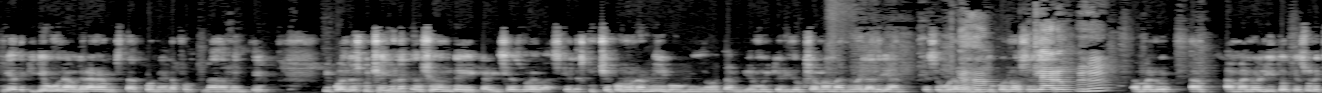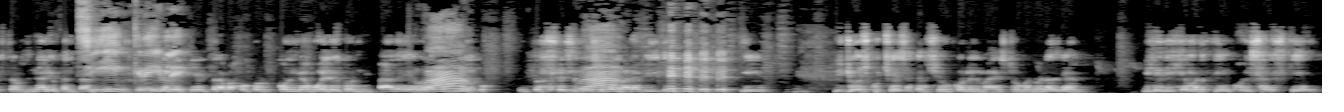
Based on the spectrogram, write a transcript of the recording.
fíjate que llevo una gran amistad con él, afortunadamente, y cuando escuché yo la canción de Caricias Nuevas, que la escuché con un amigo mío también muy querido que se llama Manuel Adrián, que seguramente tú conoces. Claro a, Manolito, que es un extraordinario cantante. Sí, increíble. Que él trabajó con, mi abuelo y con mi padre y ahora conmigo. Entonces es una maravilla. Y, yo escuché esa canción con el maestro Manuel Adrián y le dije a Martín, oye, ¿sabes qué?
